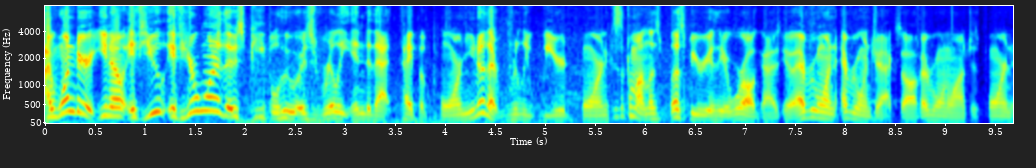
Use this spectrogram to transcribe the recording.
I wonder, you know, if you if you're one of those people who is really into that type of porn, you know that really weird porn. Because come on, let's let's be real here. We're all guys, yo. Everyone everyone jacks off. Everyone watches porn.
